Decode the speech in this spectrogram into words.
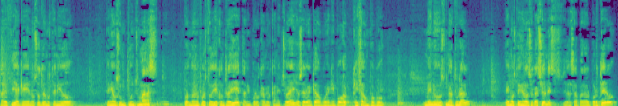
parecía que nosotros hemos tenido teníamos un punch más cuando hemos puesto 10 contra 10, también por los cambios que han hecho ellos, se habían quedado con un equipo quizá un poco menos natural. Hemos tenido las ocasiones, las ha parado el portero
